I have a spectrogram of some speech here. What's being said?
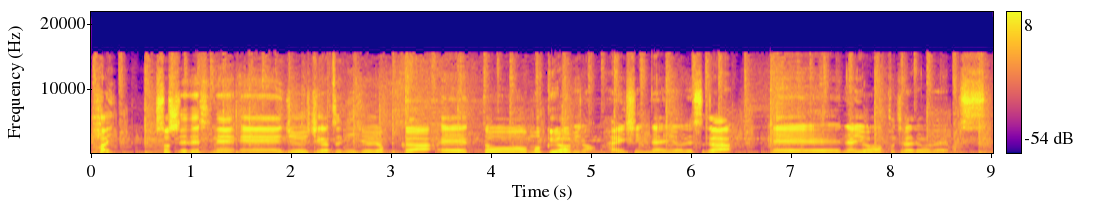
はいそしてですね、えー、11月24日、えー、っと木曜日の配信内容ですが、えー、内容はこちらでございます。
